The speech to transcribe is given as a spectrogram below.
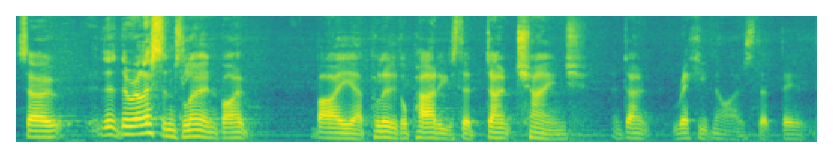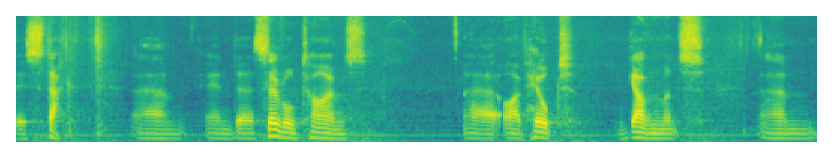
So th there are lessons learned by, by uh, political parties that don't change and don't recognise that they're, they're stuck. Um, and uh, several times uh, I've helped governments um,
